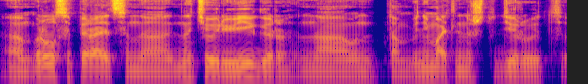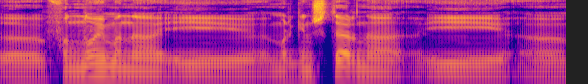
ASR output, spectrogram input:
Эм, Роллс опирается на, на теорию игр, на, он там внимательно штудирует э, фон Ноймана и Моргенштерна, и э,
